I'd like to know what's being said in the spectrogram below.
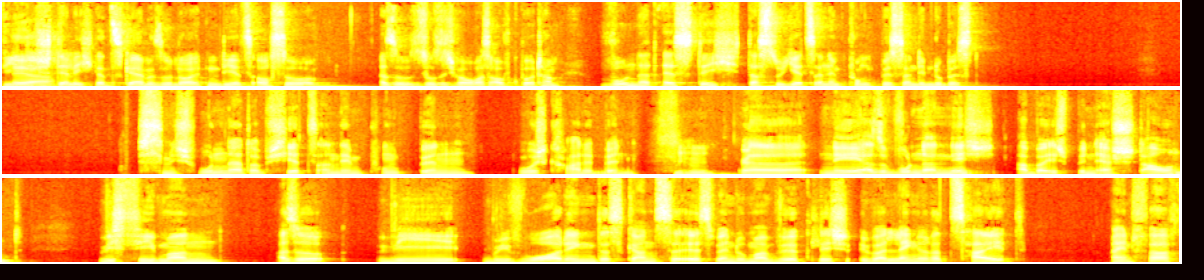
die, Ja. die stelle ich ganz gerne so Leuten, die jetzt auch so, also so sich auch was aufgebaut haben. Wundert es dich, dass du jetzt an dem Punkt bist, an dem du bist? Ob es mich wundert, ob ich jetzt an dem Punkt bin, wo ich gerade bin. Äh, nee, also wundern nicht, aber ich bin erstaunt, wie viel man, also wie rewarding das Ganze ist, wenn du mal wirklich über längere Zeit einfach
